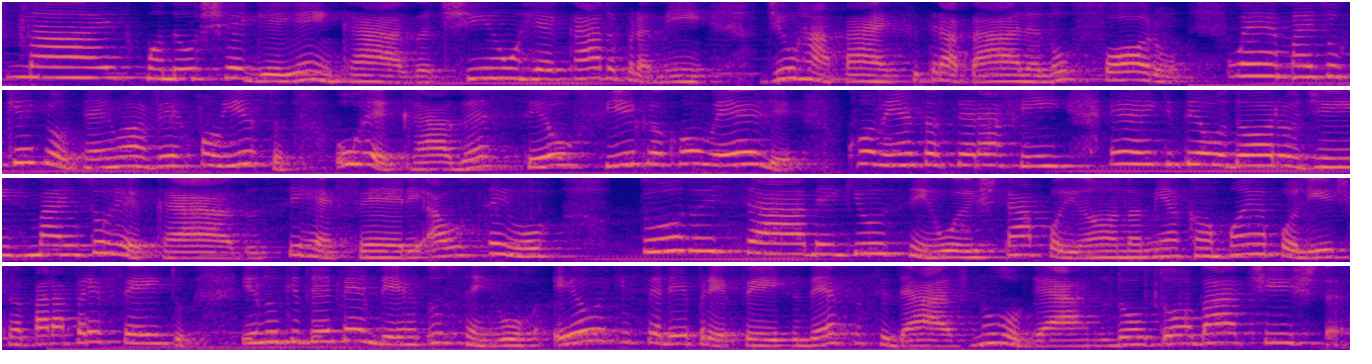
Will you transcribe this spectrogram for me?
mas quando eu cheguei em casa, tinha um recado para mim de um rapaz que trabalha no fórum fórum. Ué, mas o que, que eu tenho a ver com isso? O recado é seu, fica com ele. Comenta Serafim. É aí que Teodoro diz, mas o recado se refere ao Senhor. Todos sabem que o Senhor está apoiando a minha campanha política para prefeito e no que depender do Senhor, eu é que serei prefeito dessa cidade no lugar do doutor Batista.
